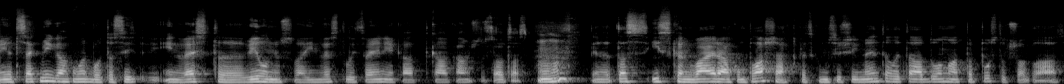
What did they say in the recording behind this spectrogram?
iet sekmīgāk, un varbūt tas invest uh, Vilnius vai invest Litvēnija, kā, kā, kā viņš to saucās. Mm -hmm. Tas izskan vairāk un plašāk, tāpēc ka mums ir šī mentalitāte domāt par pustukšo glāzi.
